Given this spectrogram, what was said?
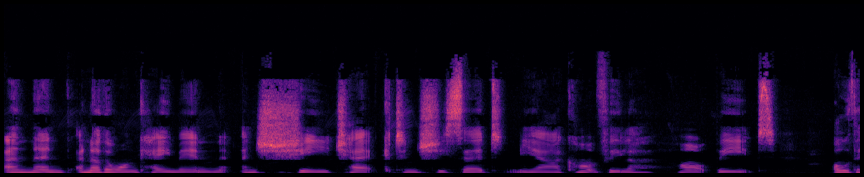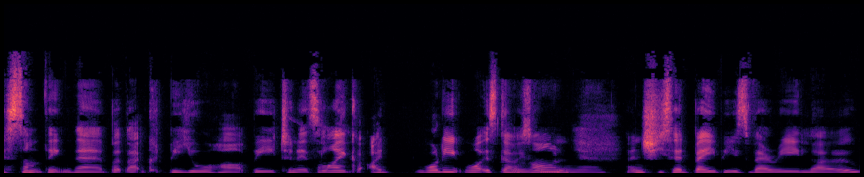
And then another one came in, and she checked, and she said, "Yeah, I can't feel a heartbeat." Oh, there's something there, but that could be your heartbeat. And it's like, I what do you, what is going what's on? Yeah. and she said baby's very low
